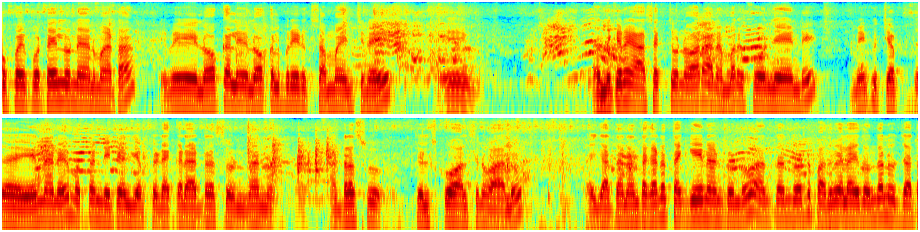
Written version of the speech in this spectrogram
ముప్పై పొట్టేళ్ళు ఉన్నాయన్నమాట. ఇవి లోకల్ లోకల్ బ్రీడ్కి సంబంధించినవి. ఈ అందుకనే ఆసక్తి ఉన్నవారు ఆ నెంబర్కి ఫోన్ చేయండి. మీకు చెప్ ఏందనేది మొత్తం డీటెయిల్ చెప్తాడు. ఎక్కడ అడ్రస్ ఉందని అడ్రస్ తెలుసుకోవాల్సిన వాళ్ళు. ఇక అతను అంతకంటే తగ్గేని అంటుండు. అంతంతో పదివేల ఐదు వందలు జత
